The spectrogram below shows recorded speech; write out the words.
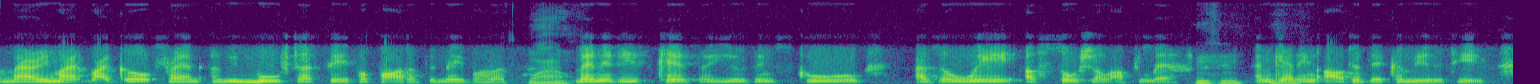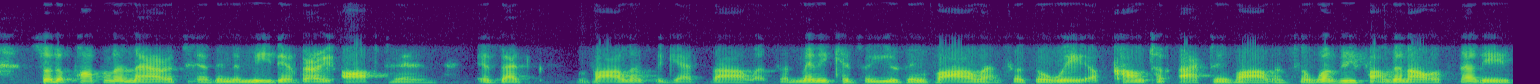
marry my, my girlfriend, and we move to a safer part of the neighborhood. Wow. Many of these kids are using school as a way of social uplift mm-hmm. and getting out of their communities. So the popular narrative in the media very often is that violence begets violence, and many kids are using violence as a way of counteracting violence. So what we found in our studies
